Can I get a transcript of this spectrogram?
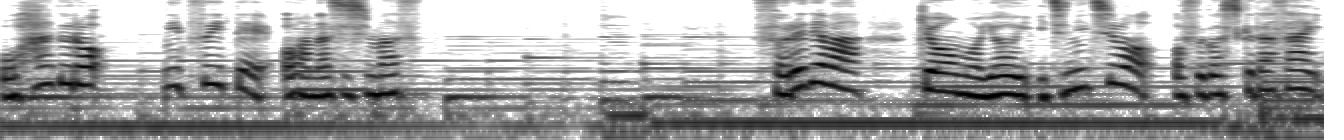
お歯黒についてお話ししますそれでは今日も良い一日をお過ごしください。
